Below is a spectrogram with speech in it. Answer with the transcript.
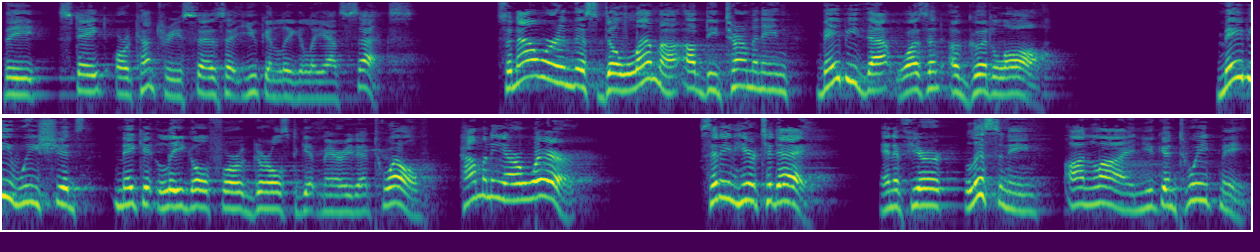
the state or country says that you can legally have sex. So now we're in this dilemma of determining maybe that wasn't a good law. Maybe we should make it legal for girls to get married at 12. How many are aware? Sitting here today. And if you're listening online, you can tweet me,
